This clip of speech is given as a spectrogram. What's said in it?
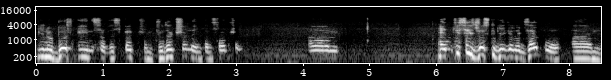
you know, both ends of the spectrum, production and consumption. Um, and this is just to give an example um,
